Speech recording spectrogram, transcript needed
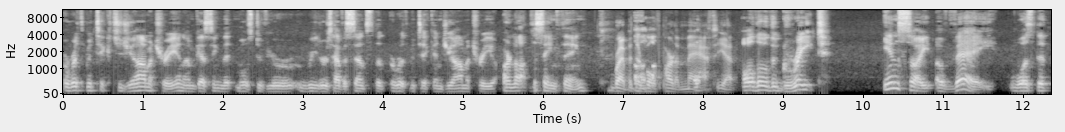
arithmetic to geometry. And I'm guessing that most of your readers have a sense that arithmetic and geometry are not the same thing. right but they're Uh, both part of math yeah Although the great insight of Weil was that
